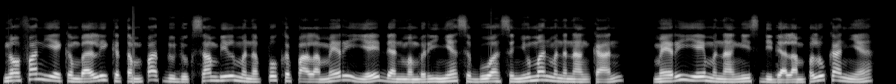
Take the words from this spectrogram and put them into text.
Novan Ye kembali ke tempat duduk sambil menepuk kepala Mary Ye dan memberinya sebuah senyuman menenangkan, Mary Ye menangis di dalam pelukannya,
